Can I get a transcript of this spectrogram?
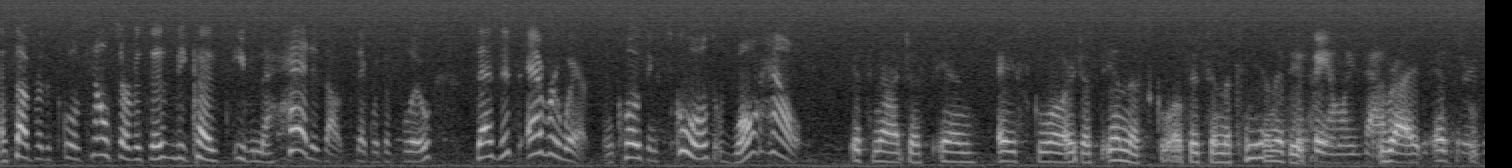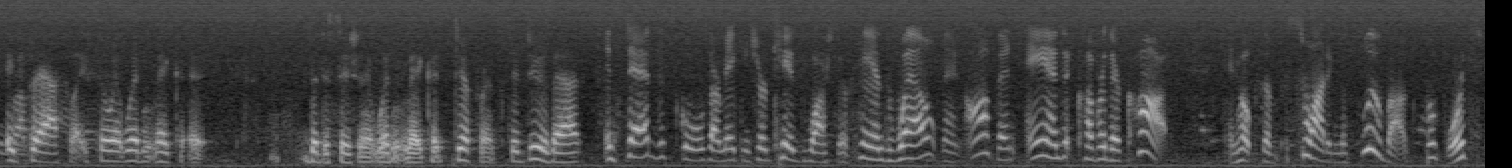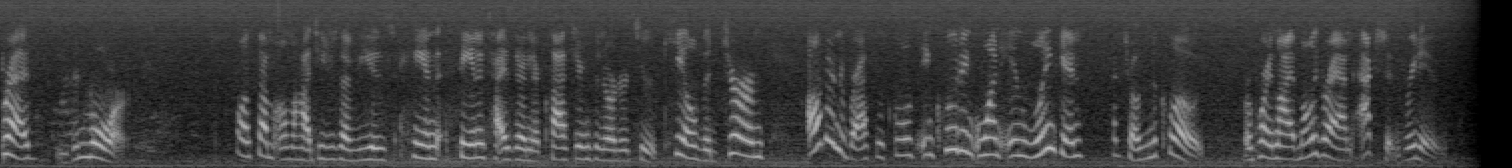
A sub for the school's health services, because even the head is out sick with the flu, says it's everywhere, and closing schools won't help. It's not just in a school or just in the schools, it's in the community. The families have. Right, it's, exactly. So it wouldn't make a, the decision, it wouldn't make a difference to do that. Instead, the schools are making sure kids wash their hands well and often and cover their coughs in hopes of swatting the flu bug before it spreads even more. Well, some Omaha teachers have used hand sanitizer in their classrooms in order to kill the germs. Other Nebraska schools, including one in Lincoln, have chosen to close. Reporting live, Molly Graham, Action 3 News.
